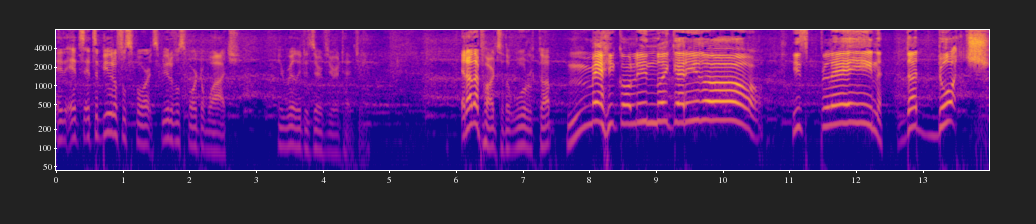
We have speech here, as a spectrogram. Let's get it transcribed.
it it's it's a beautiful sport. It's a beautiful sport to watch. It really deserves your attention. In other parts of the World Cup, Mexico lindo y querido is playing the Dutch,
